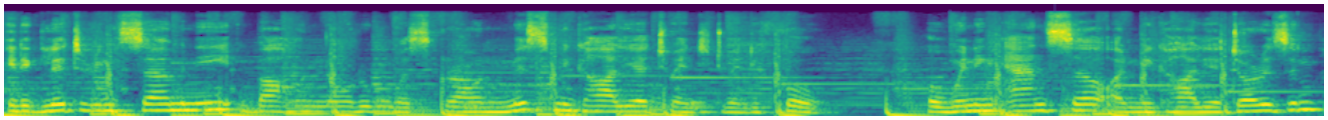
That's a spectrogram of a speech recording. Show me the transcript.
In a glittering ceremony, Bahun Nongrum was crowned Miss Meghalaya 2024. Her winning answer on Meghalaya tourism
